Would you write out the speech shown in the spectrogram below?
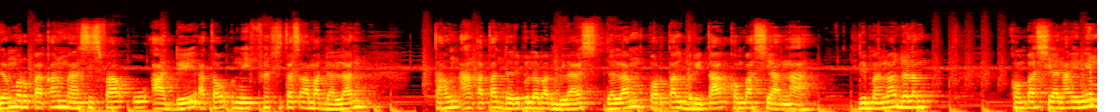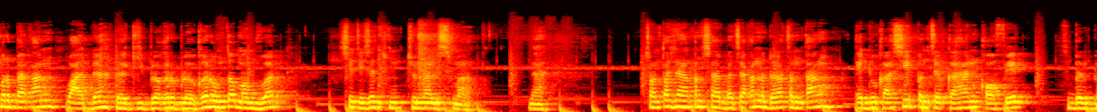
yang merupakan mahasiswa UAD atau Universitas Ahmad Dahlan tahun angkatan 2018 dalam portal berita Kompasiana di mana dalam Kompasiana ini merupakan wadah bagi blogger-blogger untuk membuat citizen jurnalisme. Nah, contoh yang akan saya bacakan adalah tentang edukasi pencegahan COVID-19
